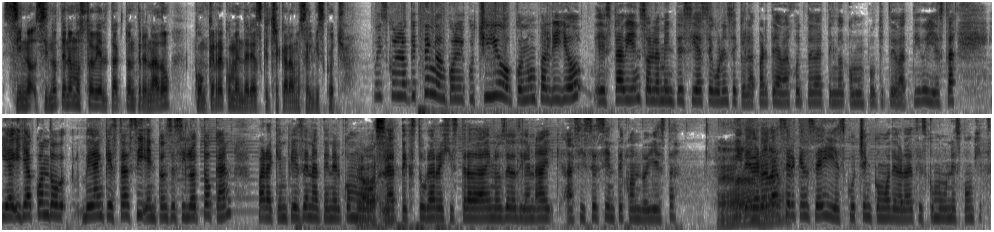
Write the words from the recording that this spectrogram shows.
Si no, si no tenemos todavía el tacto entrenado, ¿con qué recomendarías que checáramos el bizcocho? Pues con lo que tengan, con el cuchillo o con un palillo, está bien, solamente sí asegúrense que la parte de abajo todavía tenga como un poquito de batido y ya está. Y ahí ya cuando vean que está así, entonces sí lo tocan para que empiecen a tener como sí. la textura registrada en los dedos, digan, ay, así se siente cuando ya está. Ah, y de verdad mira. acérquense y escuchen cómo de verdad es como una esponjita.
